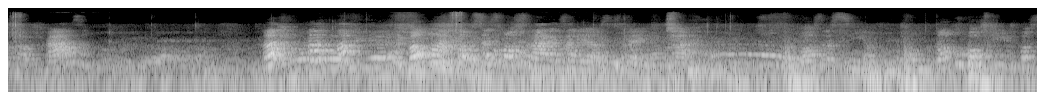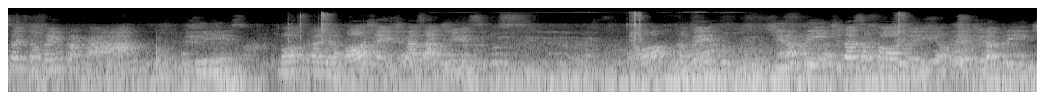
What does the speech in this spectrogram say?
Tribunal de casa? Vamos lá, só pra vocês mostrarem essa aliança pra eles. Mostra assim, ó. Tampa o rostinho de vocês, não. Venham pra cá. Isso. Mostra ali, ó. Ó, gente, casadíssimos. Ó, tá vendo? Tira print dessa foto aí, ó. Tira print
